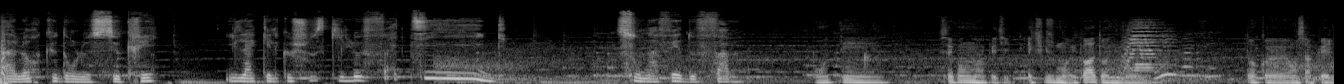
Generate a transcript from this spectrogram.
Alors que dans le secret, il a quelque chose qui le fatigue. Son affaire de femme. Beauté. C'est comment ma petite Excuse-moi, et toi ton numéro Oui, vas-y. Donc euh, on s'appelle.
